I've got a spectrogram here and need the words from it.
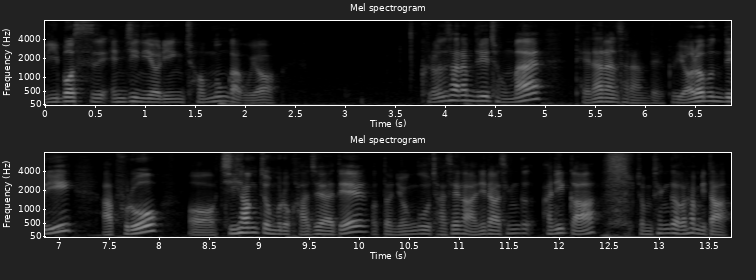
reverse engineering 전문가고요. 그런 사람들이 정말 대단한 사람들. 그리고 여러분들이 앞으로 어, 지향점으로 가져야 될 어떤 연구 자세가 아니라 생각, 아닐까 좀 생각을 합니다.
